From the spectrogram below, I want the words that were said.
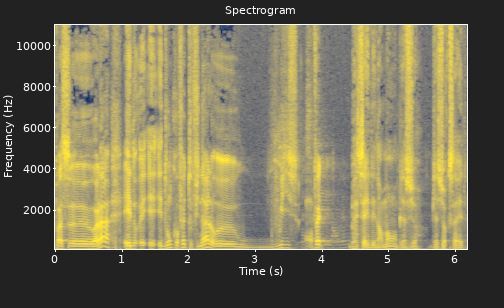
passe, euh, voilà. Et, do- et- et donc en fait, au final, euh, oui, en fait. Bah, ça aide énormément, bien sûr, bien sûr que ça aide.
